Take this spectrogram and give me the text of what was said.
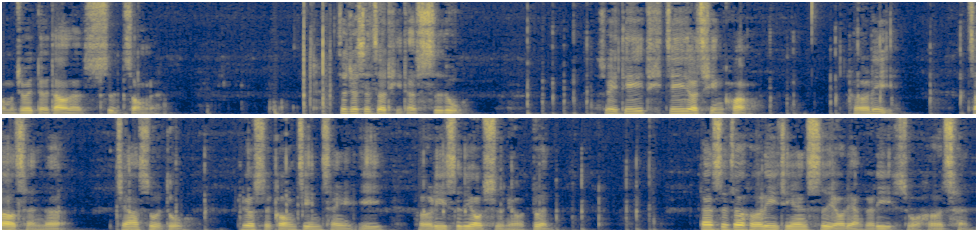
我们就会得到了四重了。这就是这题的思路。所以第一题第一个情况，合力造成了加速度六十公斤乘以一，合力是六十牛顿。但是这合力今天是由两个力所合成。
